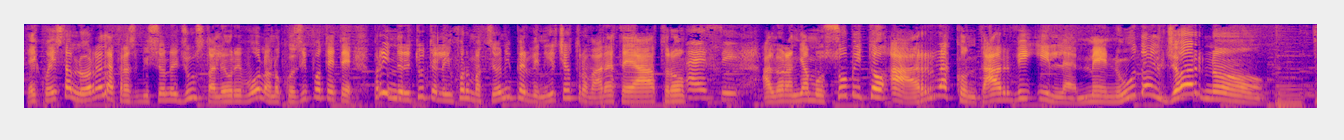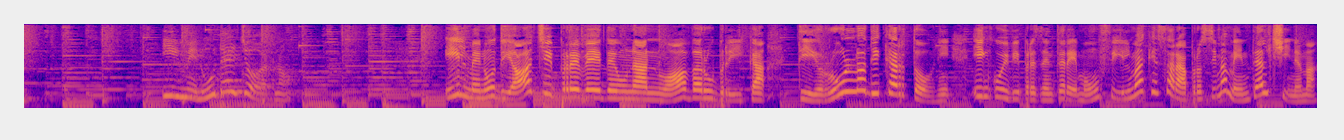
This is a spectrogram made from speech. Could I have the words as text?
E questa allora è la trasmissione giusta, le ore volano, così potete prendere tutte le informazioni per venirci a trovare a teatro. Eh sì. Allora andiamo subito a raccontarvi il menù del giorno. Il menù del giorno. Il menù di oggi prevede una nuova rubrica, Ti rullo di cartoni, in cui vi presenteremo un film che sarà prossimamente al cinema.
